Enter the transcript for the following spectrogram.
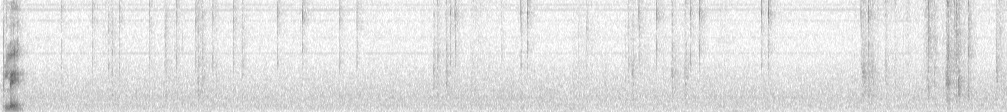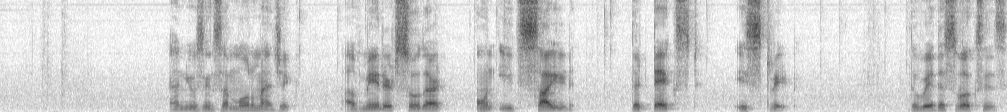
plane and using some more magic I've made it so that on each side the text is straight. The way this works is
